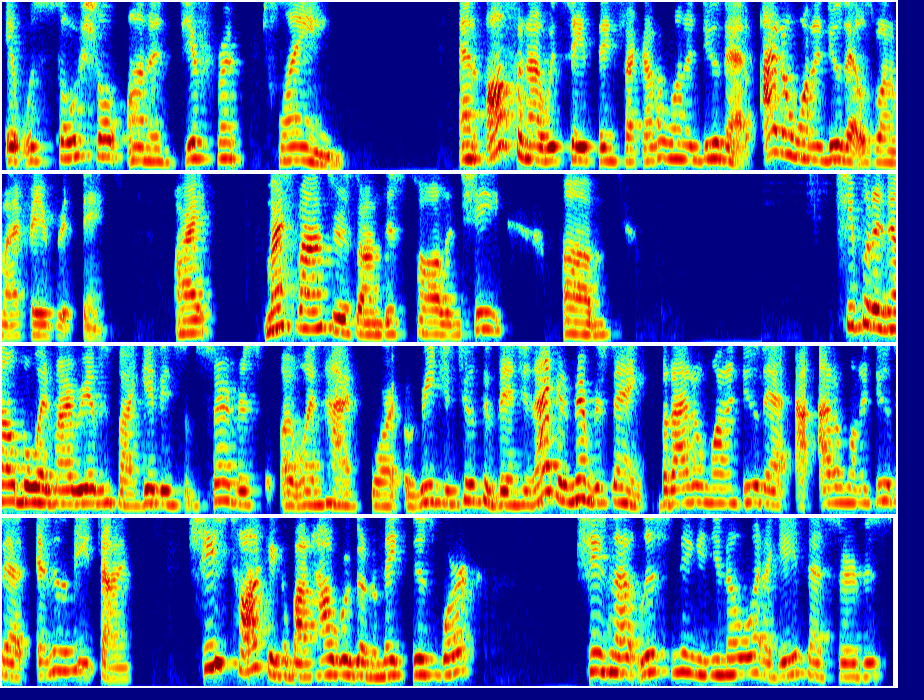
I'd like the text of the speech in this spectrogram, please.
It was social on a different plane. And often I would say things like, I don't want to do that. I don't want to do that was one of my favorite things. All right. My sponsor is on this call and she um, she put an elbow in my ribs by giving some service one time for a Region 2 convention. I can remember saying, but I don't want to do that. I, I don't want to do that. And in the meantime, she's talking about how we're going to make this work. She's not listening. And you know what? I gave that service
